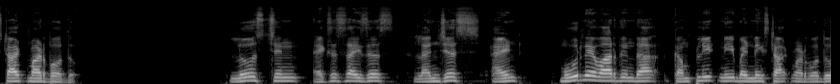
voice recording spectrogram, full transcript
ಸ್ಟಾರ್ಟ್ ಮಾಡ್ಬೋದು ಲೋಸ್ ಚಿನ್ ಎಕ್ಸಸೈಸಸ್ ಲಂಜಸ್ ಆ್ಯಂಡ್ ಮೂರನೇ ವಾರದಿಂದ ಕಂಪ್ಲೀಟ್ ನೀ ಬೆಂಡಿಂಗ್ ಸ್ಟಾರ್ಟ್ ಮಾಡ್ಬೋದು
